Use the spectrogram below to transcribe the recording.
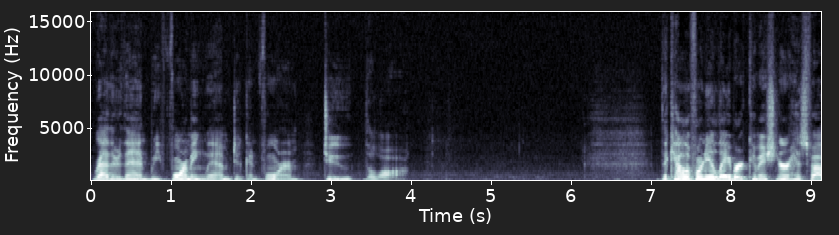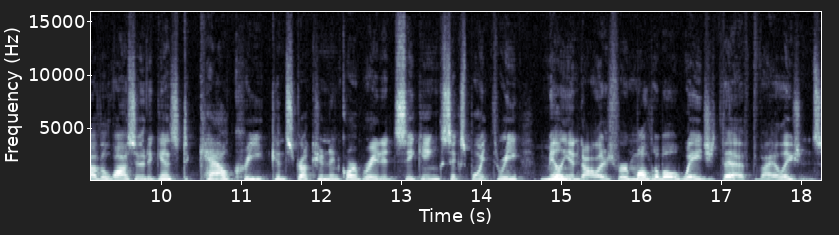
rather than reforming them to conform to the law. The California Labor Commissioner has filed a lawsuit against Calcrete Construction Incorporated seeking $6.3 million for multiple wage theft violations.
